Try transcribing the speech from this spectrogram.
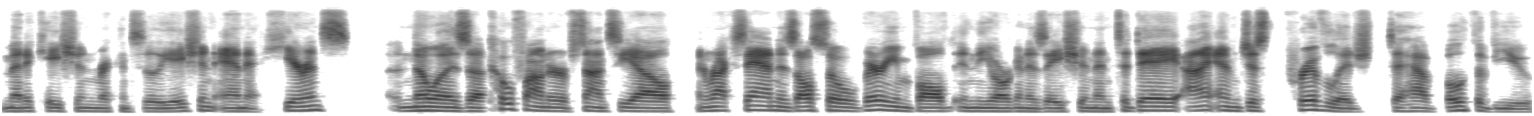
medication reconciliation and adherence. Noah is a co founder of SONSIEL, and Roxanne is also very involved in the organization. And today I am just privileged to have both of you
